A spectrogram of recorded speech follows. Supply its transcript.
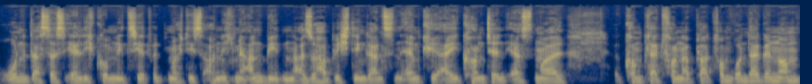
ohne dass das ehrlich kommuniziert wird, möchte ich es auch nicht mehr anbieten. Also habe ich den ganzen MQA-Content erstmal komplett von der Plattform runtergenommen.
